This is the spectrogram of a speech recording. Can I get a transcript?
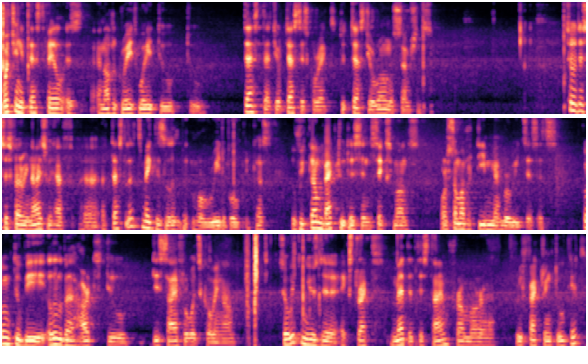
Watching a test fail is another great way to, to test that your test is correct, to test your own assumptions. So this is very nice, we have uh, a test. Let's make this a little bit more readable because if we come back to this in six months or some other team member reads this, it's going to be a little bit hard to decipher what's going on. So we can use the extract method this time from our uh, refactoring toolkit.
